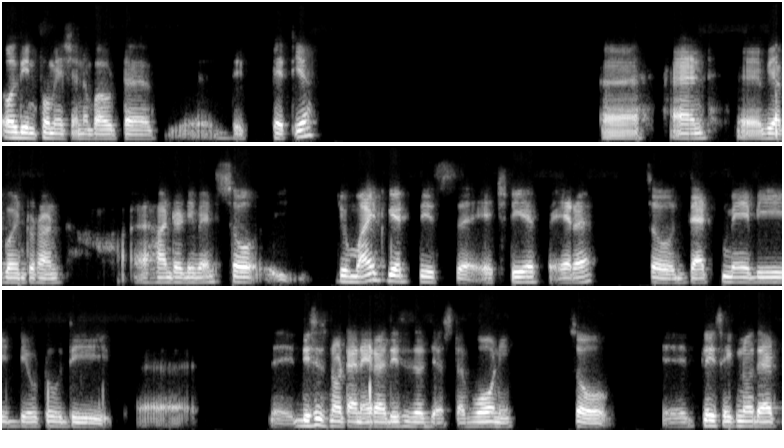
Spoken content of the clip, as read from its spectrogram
all the information about uh, the Pythia. Uh, and uh, we are going to run 100 events. So you might get this HDF error. So that may be due to the, the- this is not an error, this is a- just a warning. So uh, please ignore that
